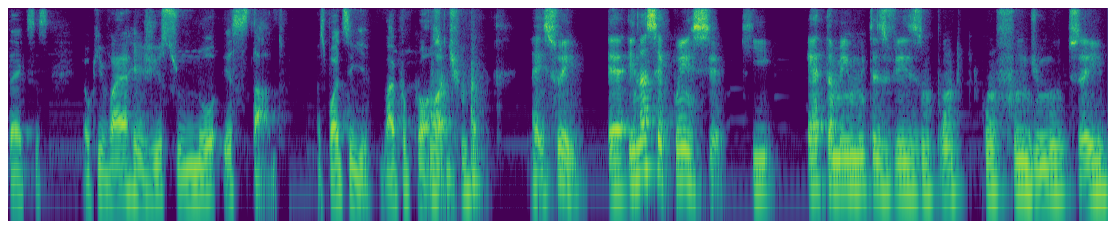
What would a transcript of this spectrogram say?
Texas, é o que vai a registro no estado. Mas pode seguir, vai para o próximo. Ótimo. É isso aí. É, e na sequência, que é também muitas vezes um ponto que confunde muitos aí,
